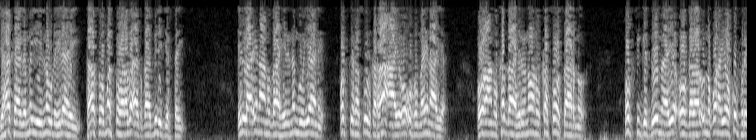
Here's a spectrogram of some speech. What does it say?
jaha kaagama yeelinow dhah ilaahay taasoo marka horeba aada qaabili jirtay. Ilaa inaanu daahirino mooyaane qofkii rasuulka raacaya oo u rumaynaya oo aanu ka daahirino ka soo saarno qofkii gadoomaya oo gadaal u noqonaya oo kufri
